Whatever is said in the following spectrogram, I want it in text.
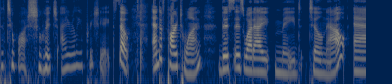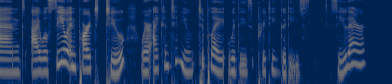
to wash, which I really appreciate. So, end of part one. This is what I made till now, and I will see you in part two, where I continue to play with these pretty goodies. See you there.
